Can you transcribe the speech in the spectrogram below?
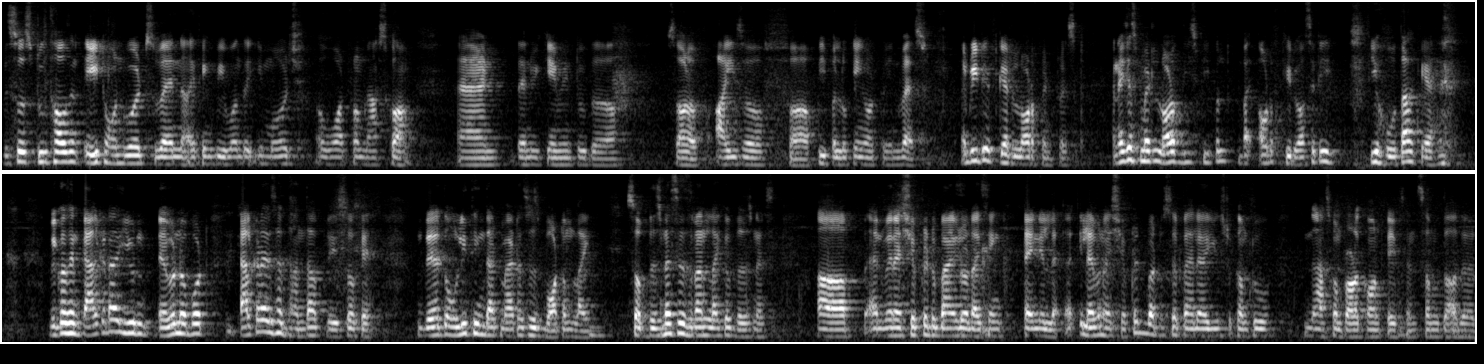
this was 2008 onwards when I think we won the Emerge Award from NASSCOM and then we came into the sort of eyes of uh, people looking out to invest and we did get a lot of interest and i just met a lot of these people by out of curiosity kya because in calcutta you never know about calcutta is a dhanda place okay there the only thing that matters is bottom line. So business is run like a business. Uh, and when I shifted to Bangalore, I think 10, 11, 11 I shifted, but usse pehle I used to come to NASSCOM product conclaves and some of the other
